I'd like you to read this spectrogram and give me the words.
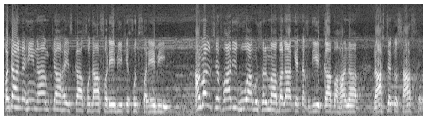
پتہ نہیں نام کیا ہے اس کا، خدا فریبی کے خود فریبی۔ عمل سے فارغ ہوا مسلمان بنا کے تقدیر کا بہانہ۔ راستے تو صاف ہیں،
